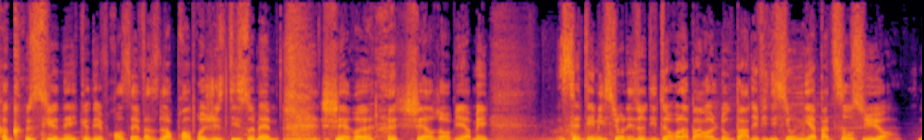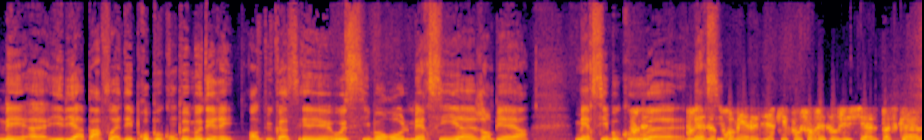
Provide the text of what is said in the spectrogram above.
pas cautionner que des Français fassent leur propre justice eux-mêmes, cher, euh, cher Jean-Pierre. Mais cette émission, les auditeurs ont la parole, donc par définition, il n'y a pas de censure. Mais euh, il y a parfois des propos qu'on peut modérer. En tout cas, c'est aussi mon rôle. Merci euh, Jean-Pierre. Merci beaucoup. Vous êtes, euh, vous êtes merci. le premier à le dire qu'il faut changer de logiciel, Pascal.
